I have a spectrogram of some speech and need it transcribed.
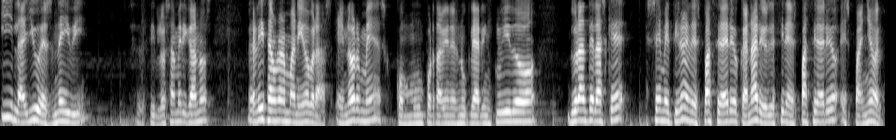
y la US Navy, es decir, los americanos, realizan unas maniobras enormes, con un portaaviones nuclear incluido, durante las que se metieron en el espacio aéreo canario, es decir, en el espacio aéreo español,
